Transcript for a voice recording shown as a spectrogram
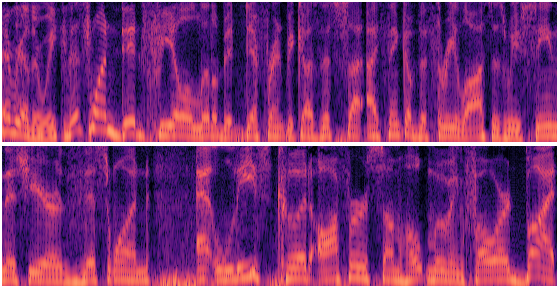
Every other week. This one did feel a little bit different because this, uh, I think, of the three losses we've seen this year, this one at least could offer some hope moving forward, but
